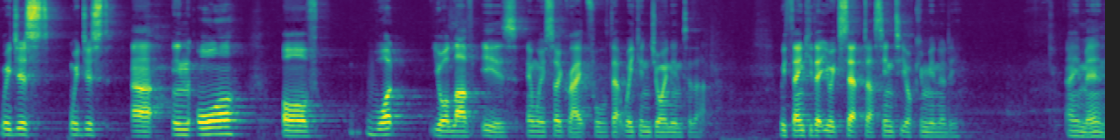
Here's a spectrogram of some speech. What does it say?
We just, we just are in awe of what your love is, and we're so grateful that we can join into that. We thank you that you accept us into your community. Amen.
